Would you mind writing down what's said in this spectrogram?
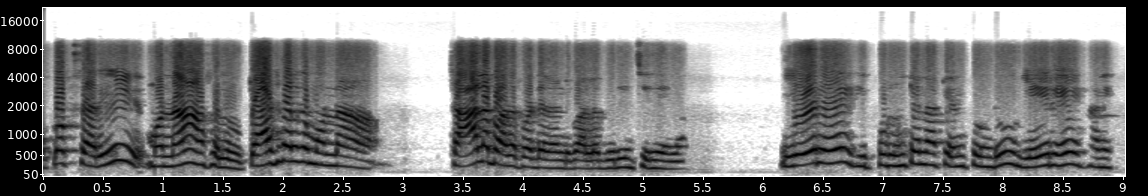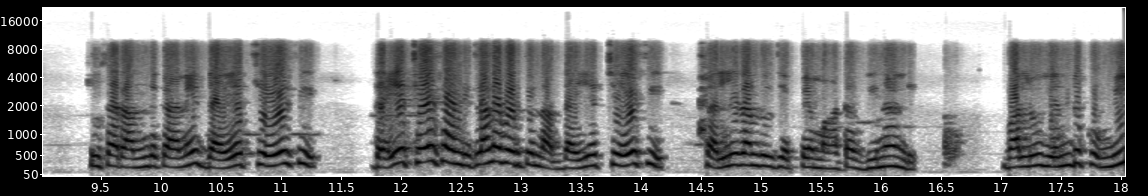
ఒక్కొక్కసారి మొన్న అసలు క్యాజువల్గా మొన్న చాలా బాధపడ్డానండి వాళ్ళ గురించి నేను. లేరే ఇప్పుడు ఉంటే నాకు ఎంత ఉండు లేరే అని చూసారు అందుకని దయచేసి దయచేసి అండి ఇట్లానే పెడుతున్నా దయచేసి తల్లిదండ్రులు చెప్పే మాట వినండి. వాళ్ళు ఎందుకు మీ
